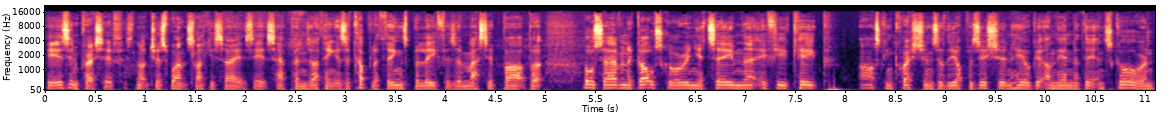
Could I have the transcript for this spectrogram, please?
It is impressive. It's not just once, like you say. It's it's happened. I think there's a couple of things. Belief is a massive part, but also having a goal scorer in your team that if you keep asking questions of the opposition, he'll get on the end of it and score. And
